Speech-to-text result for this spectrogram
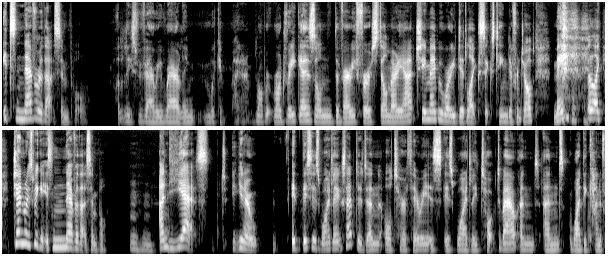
it's never that simple. At least very rarely. We can I don't know, Robert Rodriguez on the very first El Mariachi, maybe where he did like 16 different jobs. Maybe but like generally speaking, it's never that simple. Mm-hmm. And yet, you know, it, this is widely accepted, and auteur theory is is widely talked about and and widely kind of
